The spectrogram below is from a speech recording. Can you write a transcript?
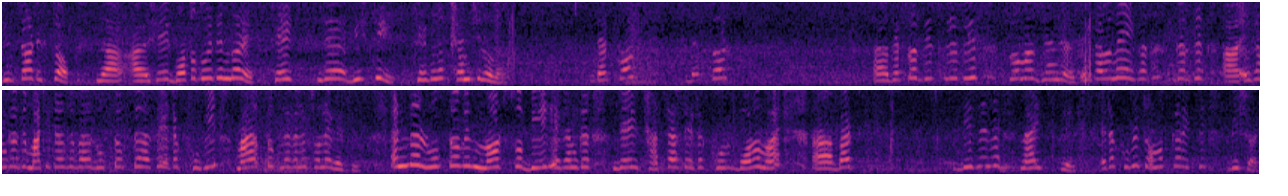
did not stop Uh, সেই গত দুই দিন ধরে সেই যে বৃষ্টি সেগুলো থামছিল না। That cause that cause that cause this place is so much dangerous এই কারণে এখানকার যে এখানকার যে মাটিটা আছে বা রুপটপটা আছে, এটা খুবই মারাত্মক লেভেলে চলে গেছে। And the rooftop is not so big এখানকার যে ছাদটা আছে, এটা খুব বড় নয়। But this is a nice place এটা খুবই চমৎকার একটি বিষয়।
